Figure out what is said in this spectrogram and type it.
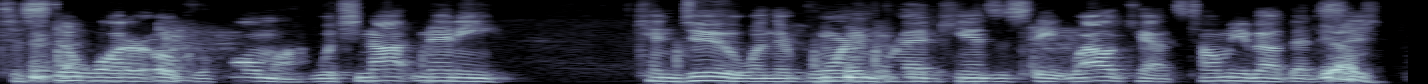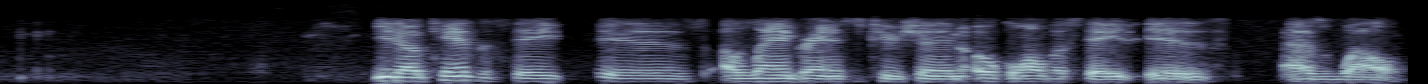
to Stillwater, Oklahoma, which not many can do when they're born and bred Kansas State Wildcats. Tell me about that decision. You know, Kansas State is a land grant institution, and Oklahoma State is as well.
